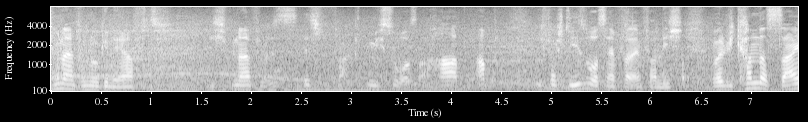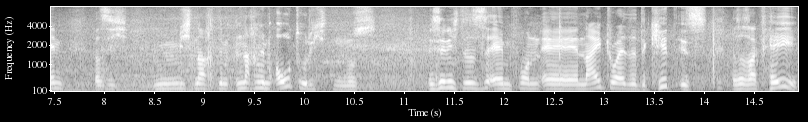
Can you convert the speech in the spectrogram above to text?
Ich bin einfach nur genervt. Ich bin einfach, es, es fuckt mich sowas hart ab. Ich verstehe sowas einfach, einfach nicht. Weil wie kann das sein, dass ich mich nach dem, nach einem Auto richten muss? Ist ja nicht, dass es ähm, von äh, Knight Rider the Kid ist, dass er sagt, hey,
